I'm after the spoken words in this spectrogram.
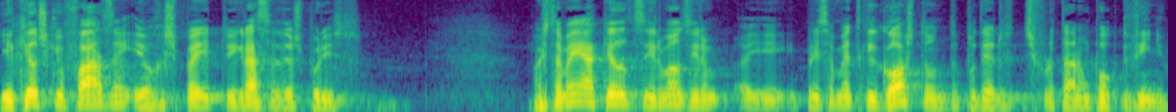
E aqueles que o fazem, eu respeito e graças a Deus por isso. Mas também há aqueles irmãos, principalmente, que gostam de poder desfrutar um pouco de vinho.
